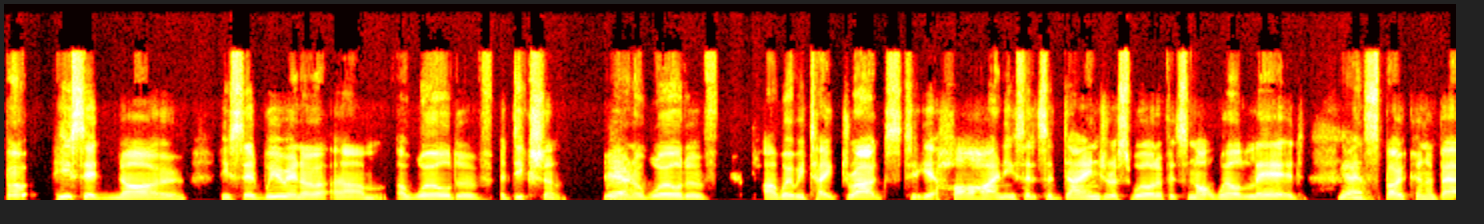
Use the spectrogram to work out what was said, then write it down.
But he said, no. He said, we're in a um, a world of addiction. We're in a world of uh, where we take drugs to get high. And he said, it's a dangerous world if it's not well led Yeah. and spoken about.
